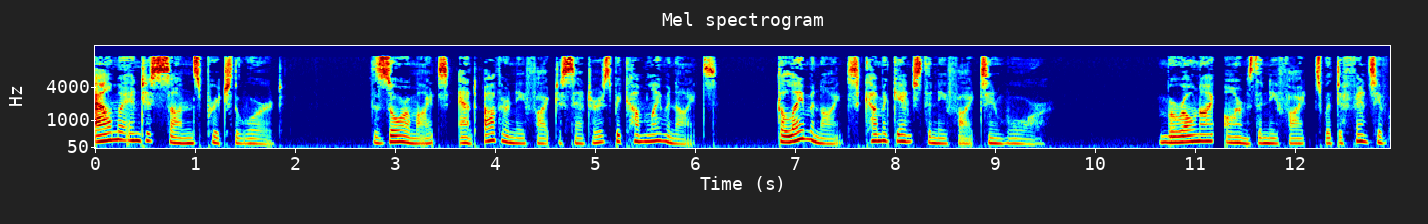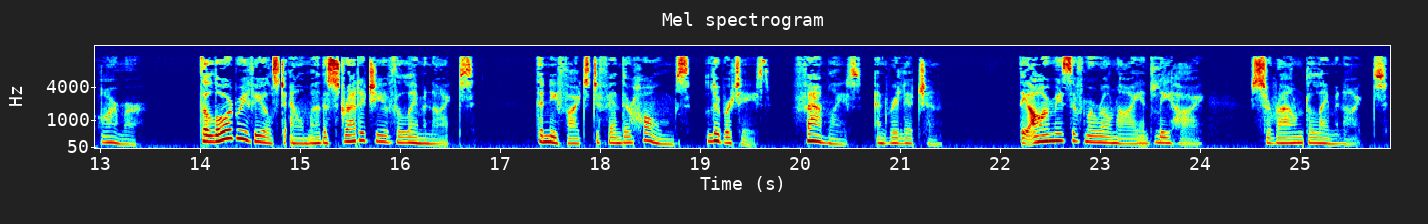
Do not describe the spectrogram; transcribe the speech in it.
Alma and his sons preach the word. The Zoramites and other Nephite dissenters become Lamanites. The Lamanites come against the Nephites in war. Moroni arms the Nephites with defensive armor. The Lord reveals to Alma the strategy of the Lamanites. The Nephites defend their homes, liberties, families, and religion. The armies of Moroni and Lehi surround the Lamanites.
